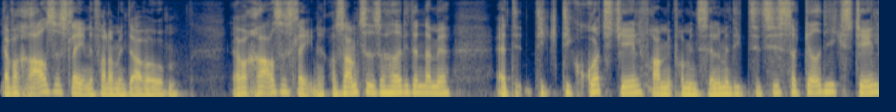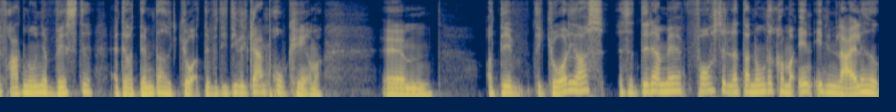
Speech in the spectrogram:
jeg var rædselslagende fra, når min dør var åben. Jeg var rædselslagende, og samtidig så havde de den der med, at de, de, de kunne godt stjæle fra min, fra min celle, men de, til sidst så gad de ikke stjæle fra den, uden jeg vidste, at det var dem, der havde gjort det, fordi de ville gerne provokere mig. Øhm, og det, det gjorde de også. Altså det der med, forestil dig, at der er nogen, der kommer ind i din lejlighed.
